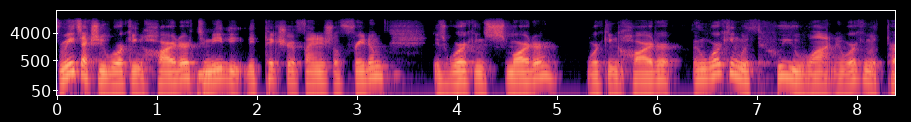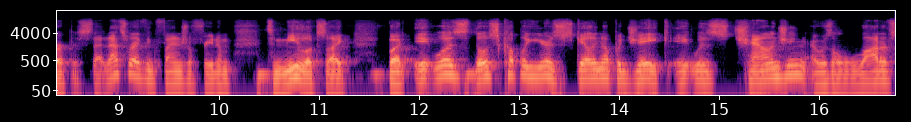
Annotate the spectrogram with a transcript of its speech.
For me, it's actually working harder. To me, the, the picture of financial freedom is working smarter working harder and working with who you want and working with purpose. That, that's what i think financial freedom to me looks like. But it was those couple of years scaling up with jake it was challenging. It was a lot of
